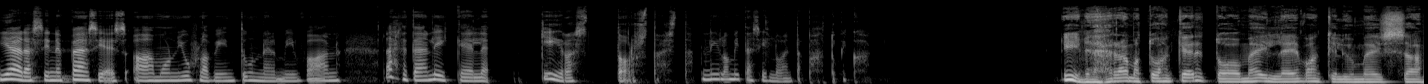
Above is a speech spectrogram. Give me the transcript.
jäädä sinne pääsiäisaamun juhlaviin tunnelmiin, vaan lähdetään liikkeelle kiirastorstaista. Niilo, mitä silloin tapahtuikaan? Niin, Raamattuhan kertoo meille evankeliumeissa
